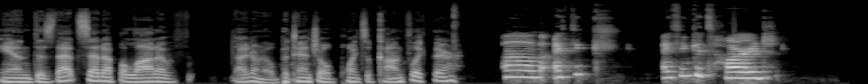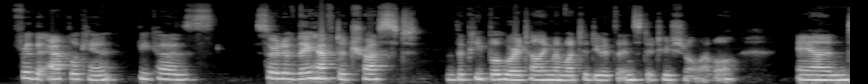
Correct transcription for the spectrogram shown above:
And does that set up a lot of, I don't know, potential points of conflict there? Um, I think I think it's hard for the applicant because sort of they have to trust the people who are telling them what to do at the institutional level. And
